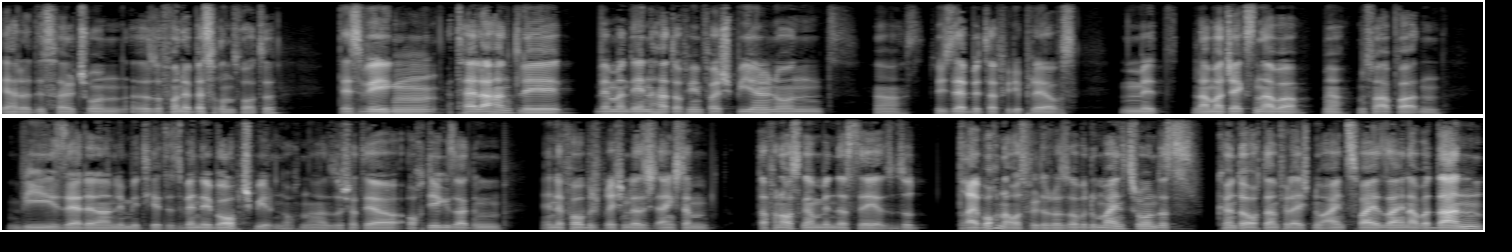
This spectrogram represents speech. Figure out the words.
ja, das ist halt schon äh, so von der besseren Sorte. Deswegen Tyler Huntley, wenn man den hat, auf jeden Fall spielen und ja, ist natürlich sehr bitter für die Playoffs mit Lama Jackson, aber ja, müssen wir abwarten, wie sehr der dann limitiert ist, wenn der überhaupt spielt noch. Ne? Also ich hatte ja auch dir gesagt im, in der Vorbesprechung, dass ich eigentlich dann davon ausgegangen bin, dass der so drei Wochen ausfällt oder so. Aber du meinst schon, das könnte auch dann vielleicht nur ein, zwei sein. Aber dann,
